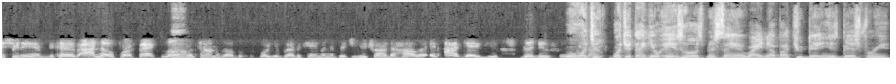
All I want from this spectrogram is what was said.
issue then? Because I know for a fact, long time ago, before your brother came in the picture, you tried to holler, and I gave you the deuces. Well, what And you what you think your ex husband saying right now about you dating his best friend?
